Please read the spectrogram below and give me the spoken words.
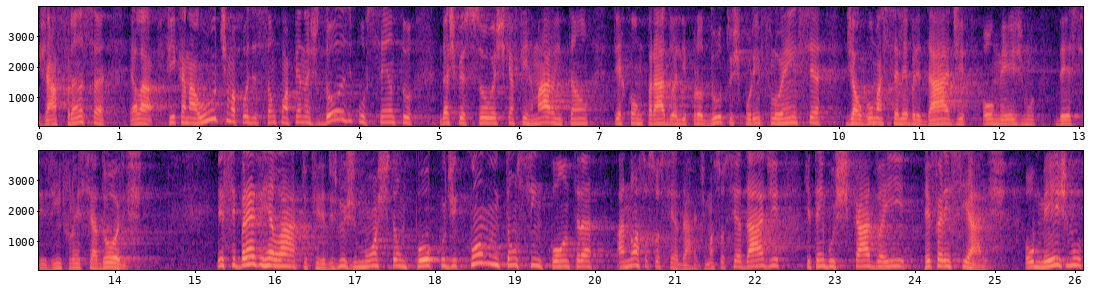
Já a França, ela fica na última posição com apenas 12% das pessoas que afirmaram então ter comprado ali produtos por influência de alguma celebridade ou mesmo desses influenciadores. Esse breve relato, queridos, nos mostra um pouco de como então se encontra a nossa sociedade, uma sociedade que tem buscado aí referenciais, ou mesmo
